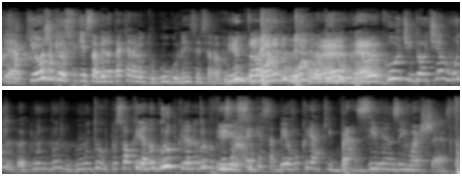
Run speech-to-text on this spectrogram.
Que, é, que hoje que eu fiquei sabendo até que era do Google, nem sei se era do Google. Então, era do Google, Era do é, Google, né? é. Orkut, então eu tinha muito, muito, muito, pessoal criando grupo, criando grupo. Eu falei Isso. assim, ah, quer saber? Eu vou criar aqui Brazilians em Westchester.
